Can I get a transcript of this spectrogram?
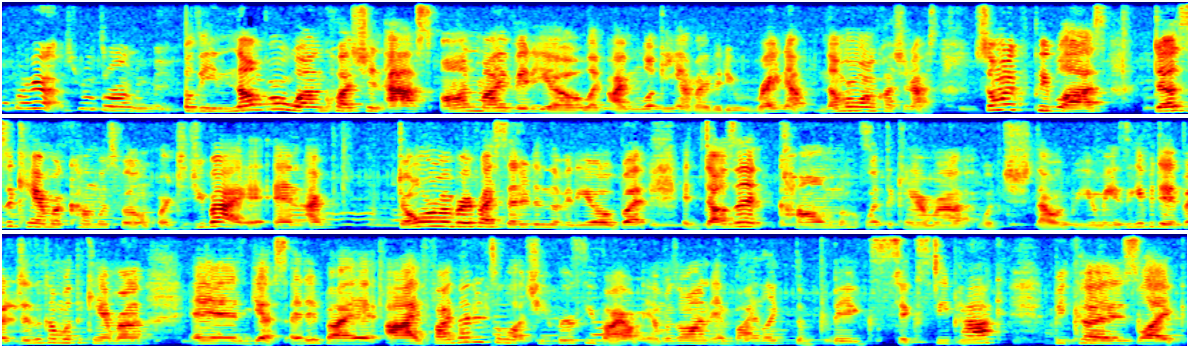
Oh my gosh, what's wrong with me? So the number one question asked on my video, like I'm looking at my video right now, number one question asked, so many people asked, does the camera come with film or did you buy it? And I don't remember if I said it in the video, but it doesn't come with the camera, which that would be amazing if it did, but it doesn't come with the camera. And yes, I did buy it. I find that it's a lot cheaper if you buy on Amazon and buy like the big 60 pack because like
